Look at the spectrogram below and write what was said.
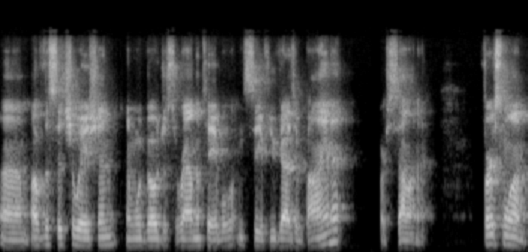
um, of the situation, and we'll go just around the table and see if you guys are buying it or selling it. First one,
